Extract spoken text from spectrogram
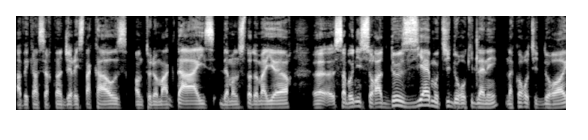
avec un certain Jerry Stackhouse, Antonio McDyess, Damon Stoudemire. Euh, Sabonis sera deuxième au titre de rookie de l'année, d'accord, au titre de Roy.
